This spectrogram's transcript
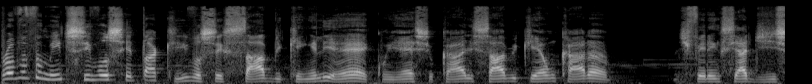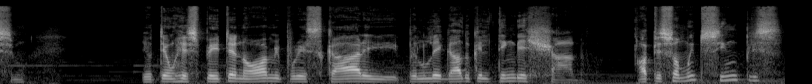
provavelmente se você tá aqui, você sabe quem ele é, conhece o cara e sabe que é um cara diferenciadíssimo. Eu tenho um respeito enorme por esse cara e pelo legado que ele tem deixado. Uma pessoa muito simples,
